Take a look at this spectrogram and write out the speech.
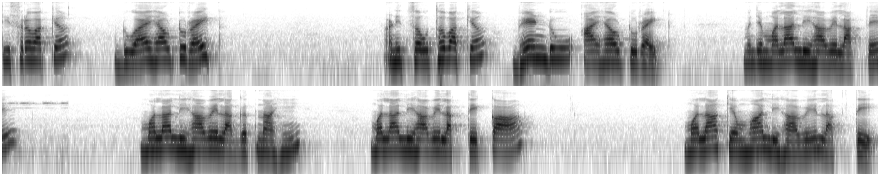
तिसरं वाक्य do I have to write आणि चौथं वाक्य when do I have to write म्हणजे मला लिहावे लागते. मला लिहावे लागत नाही. मला लिहावे लागते का? मला केव्हा लिहावे लागते?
